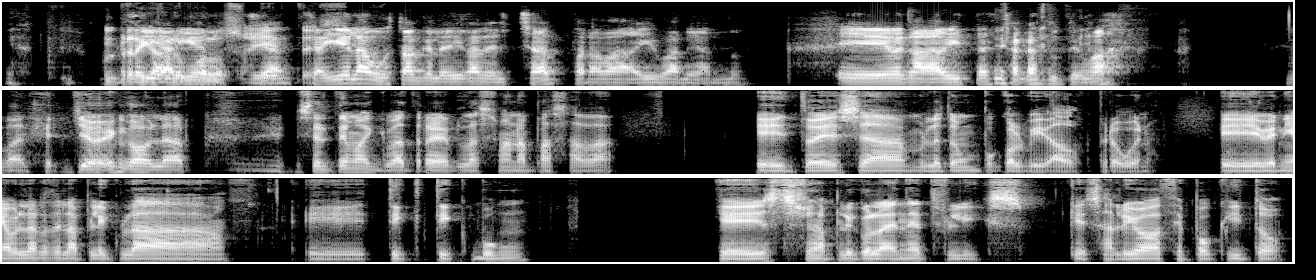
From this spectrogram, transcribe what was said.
Un Si regalo alguien- para los oyentes. si a alguien le ha gustado que le diga en el chat para ir baneando. Eh, venga, David, saca tu tema. Vale, yo vengo a hablar. Es el tema que iba a traer la semana pasada. Eh, Entonces ya me lo tengo un poco olvidado, pero bueno. Eh, venía a hablar de la película eh, Tic Tic Boom, que es una película de Netflix que salió hace poquito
